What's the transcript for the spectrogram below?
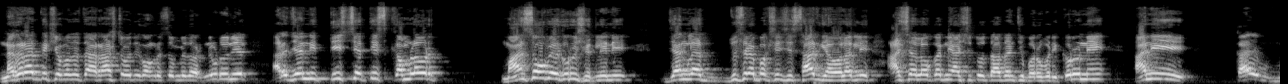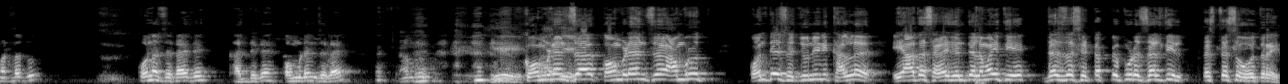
नगराध्यक्षपदाचा राष्ट्रवादी काँग्रेसचा उमेदवार निवडून येईल. अरे ज्यांनी तीस तीस कमळावर माणसं उभे करू शकले नाही ज्यांना दुसऱ्या पक्षाची साथ घ्यावी लागली. अशा लोकांनी आशुतोष दादांची बरोबरी करू नये. आणि काय म्हटलं तू? कोणाचं काय ते? खाद्य काय? कोंबड्यांचं काय? कोंबड्यांचं कोंबड्यांचं अमृत कोणत्या संजीवनीने खाल्लं हे आता सगळ्या जनतेला माहिती आहे जसजसे टप्पे पुढे चालतील तस तसं होत राहील.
